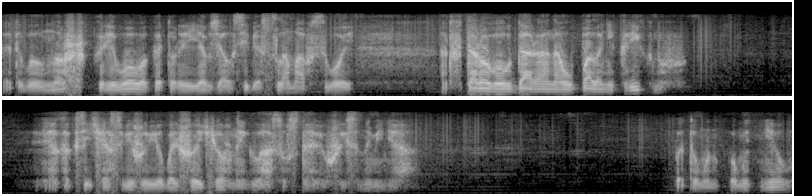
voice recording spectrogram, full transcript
Это был нож кривого, который я взял себе, сломав свой. От второго удара она упала, не крикнув. Как сейчас, вижу ее большой черный глаз, уставившийся на меня. Потом он помутнел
